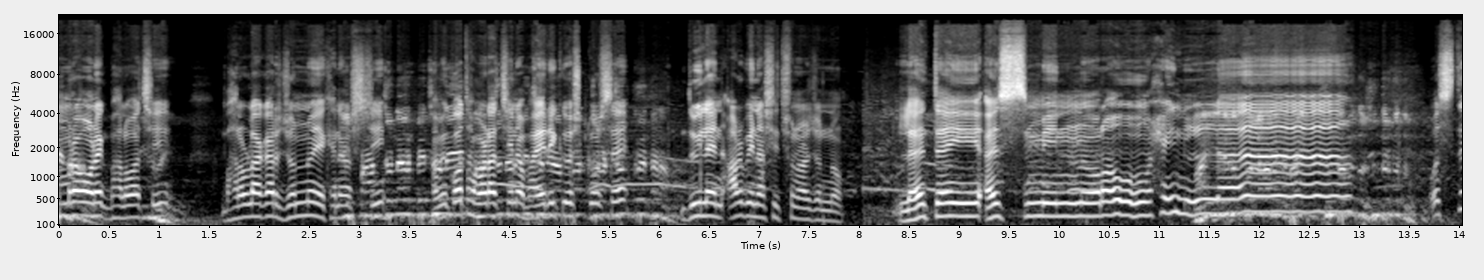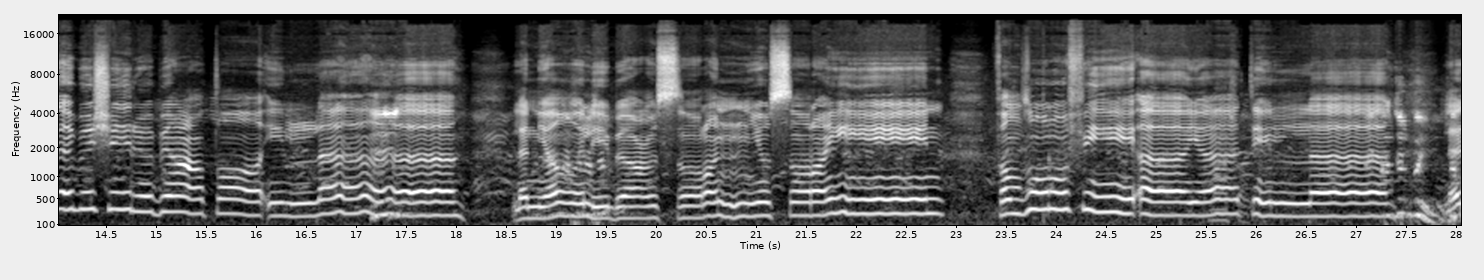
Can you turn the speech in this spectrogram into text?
আমরাও অনেক ভালো আছি। ভালো লাগার জন্য এখানে আসছি আমি কথা বাড়াচ্ছি না ভাই রিকোয়েস্ট করছে দুই লাইন আরবি নাশিদ শোনার জন্য لا تيأس من روح الله واستبشر بعطاء الله لن يغلب عسرا يسرين فانظر في آيات الله لا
